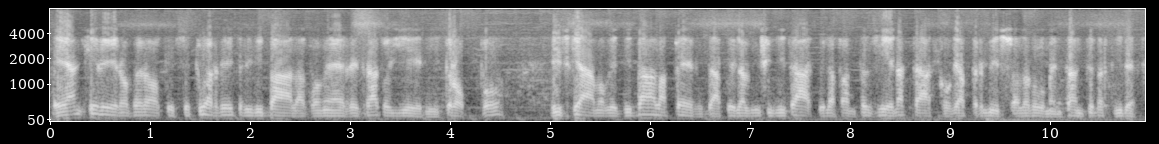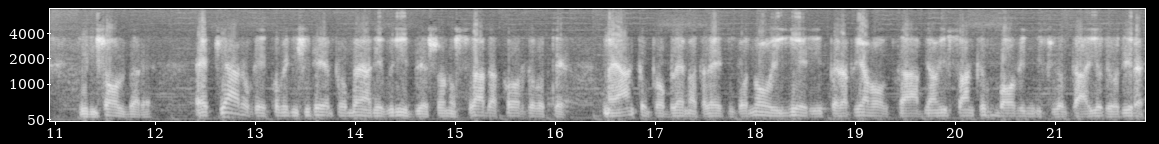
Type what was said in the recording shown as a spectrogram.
È anche vero però che se tu arretri di bala come hai arretrato ieri troppo, rischiamo che Dybala perda quella lucidità, quella fantasia in attacco che ha permesso alla Roma in tante partite di risolvere. È chiaro che come dici te è un problema di equilibrio e sono stato d'accordo con te, ma è anche un problema atletico. Noi ieri per la prima volta abbiamo visto anche un Bove in difficoltà, io devo dire,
